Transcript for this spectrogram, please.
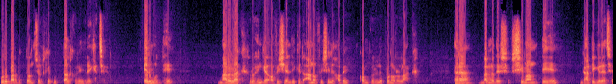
পুরো পার্বত্য অঞ্চলকে উত্তাল করে রেখেছে। এর মধ্যে বারো লাখ রোহিঙ্গা অফিসিয়ালি কিন্তু আনঅফিসিয়ালি হবে, কম করে হলে পনেরো লাখ। তারা বাংলাদেশ সীমান্তে ঘাঁটি গেড়েছে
